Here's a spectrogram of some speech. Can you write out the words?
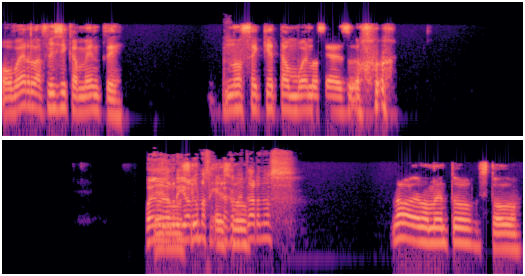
o verla físicamente. No sé qué tan bueno sea eso. Bueno, Río, ¿algo más que quieras comentarnos? No, de momento es todo.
